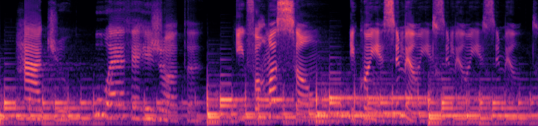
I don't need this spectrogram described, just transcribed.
Rádio UFRJ. Informação e conhecimento, conhecimento, conhecimento.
